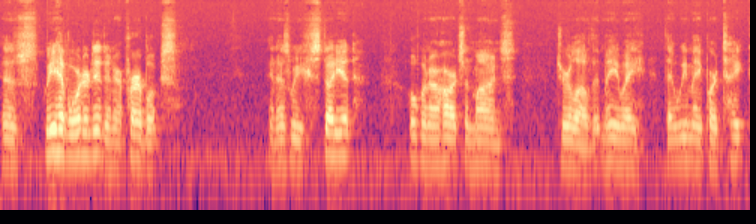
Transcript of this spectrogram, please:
as we have ordered it in our prayer books. And as we study it, open our hearts and minds to your love, that, may we, that we may partake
